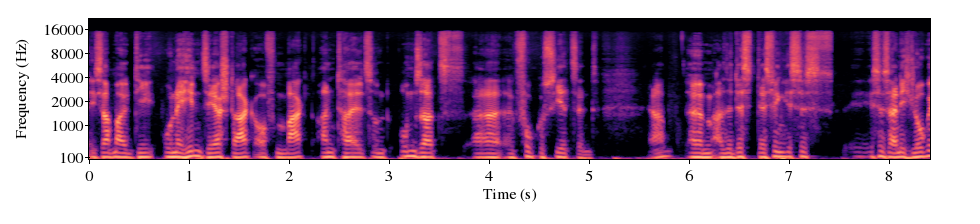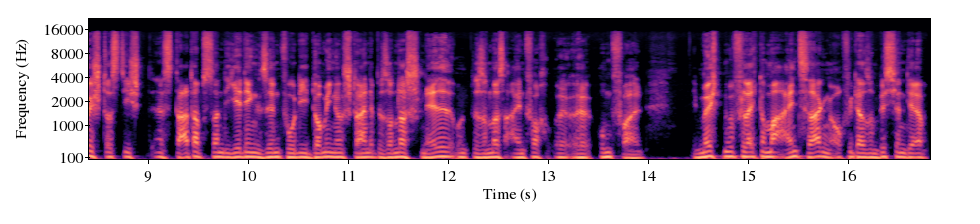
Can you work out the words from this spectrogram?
ich sag mal, die ohnehin sehr stark auf Marktanteils- und Umsatz äh, fokussiert sind. Ja, ähm, also das, deswegen ist es ist es eigentlich logisch, dass die Startups dann diejenigen sind, wo die Dominosteine besonders schnell und besonders einfach äh, äh, umfallen. Ich möchte nur vielleicht noch mal eins sagen, auch wieder so ein bisschen der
